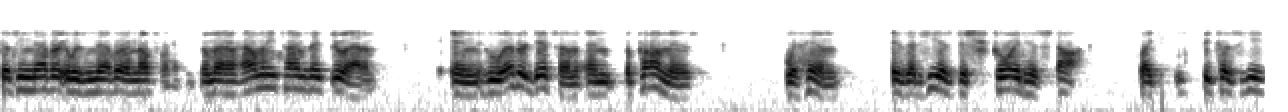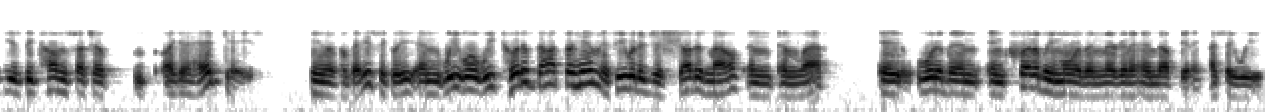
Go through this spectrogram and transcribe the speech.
because he never, it was never enough for him. No matter how many times they threw at him, and whoever gets him, and the problem is with him is that he has destroyed his stock, like because he has become such a like a head case, you know, basically. And we were we could have got for him if he would have just shut his mouth and and left. It would have been incredibly more than they're going to end up getting. I say we,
